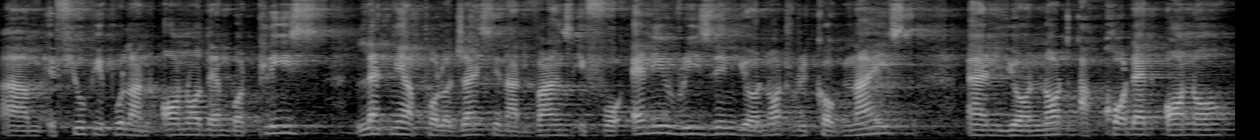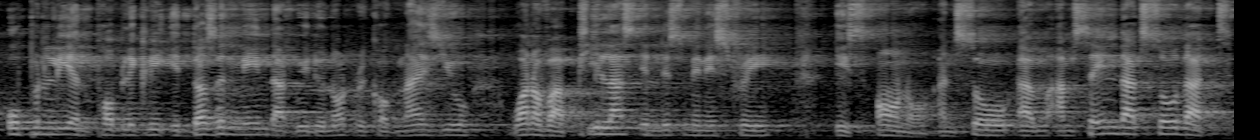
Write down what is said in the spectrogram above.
um, a few people and honor them. But please let me apologize in advance if for any reason you're not recognized and you're not accorded honor openly and publicly it doesn't mean that we do not recognize you. One of our pillars in this ministry is honor. And so um, i'm saying that so that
